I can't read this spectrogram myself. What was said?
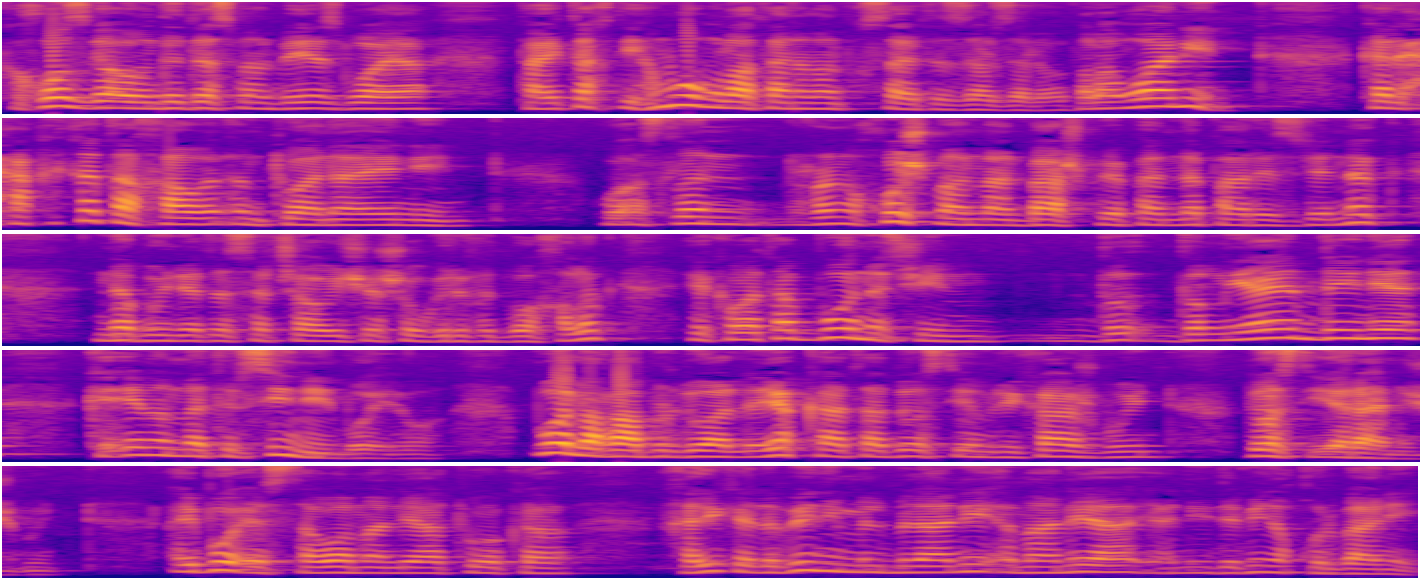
کە خۆزگە ئەوەندە دەستمان بەهێز وایە پایتەختی هەموو وڵاتانەمان قسایەتە زەلزەلەوە بەڵام وانین کە لە حقیقەتە خاوەن ئەم توانایە نین و ئەسڵەن ڕەنگە خۆشمانمان باش پێ پان نەپارێزرێ نەک نەبووینەتە سەرچاوی کێشە و گرفت بۆ خەڵک ئێ کەواتە بۆ نەچین دڵ- دڵنیایان بدەینێ کە ئێمە مەترسی نین بۆ ئێوە بۆ لە ڕابردووە لە یەک کاتا دۆستی ئەمریکاش بووین دۆستی ئێرانیش بووین ئەی بۆ ئێستا وامان لێ هاتووە کە خەریکە لە بەینی ململانێی ئەمانەیە یانی دەبینە قوربانی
